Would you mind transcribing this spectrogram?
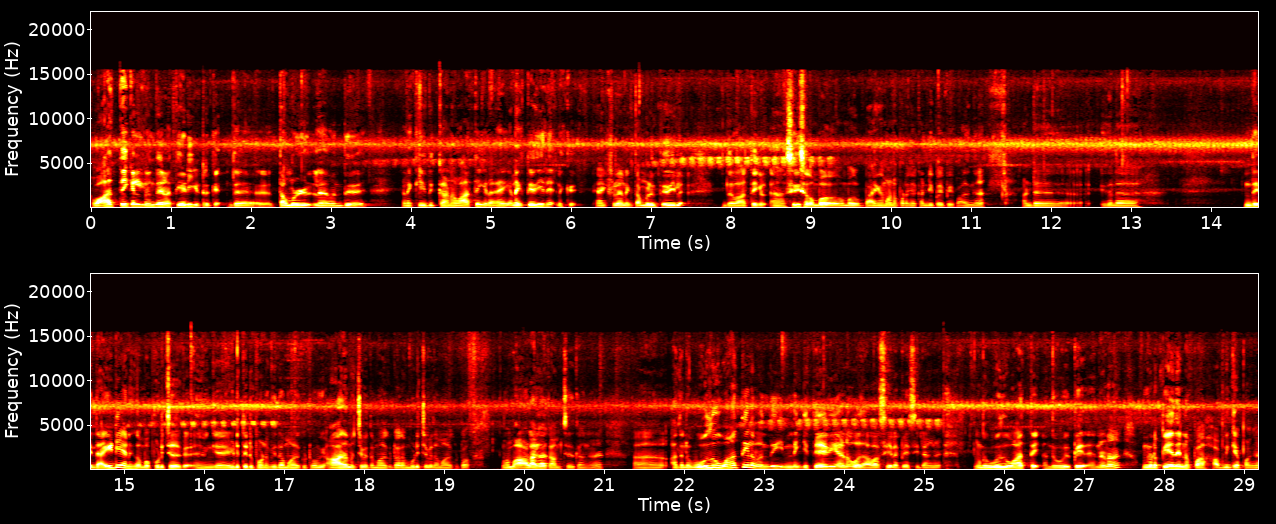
வார்த்தைகள் வந்து நான் தேடிக்கிட்டு இருக்கேன் இந்த தமிழில் வந்து எனக்கு இதுக்கான வார்த்தைகளை எனக்கு தெரியல எனக்கு ஆக்சுவலாக எனக்கு தமிழ் தெரியல. இந்த வார்த்தைகள் சீரியஸாக ரொம்ப ரொம்ப பயங்கரமான படங்கள் கண்டிப்பாக போய் பாருங்கள் அண்டு இதில் இந்த இந்த ஐடியா எனக்கு ரொம்ப பிடிச்சதுக்கு. இங்கே எடுத்துகிட்டு போன விதமாக இருக்கட்டும் ஆரம்பித்த விதமாக இருக்கட்டும் அதை முடித்த விதமாக இருக்கட்டும் ரொம்ப அழகாக காமிச்சிருக்காங்க. அதில் ஒரு வார்த்தையில் வந்து இன்றைக்கி தேவையான ஒரு அவசியில் பேசிட்டாங்க. அந்த ஒரு வார்த்தை அந்த ஒரு பேர் என்னென்னா உங்களோட பேர் என்னப்பா? அப்படின்னு கேட்பாங்க.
